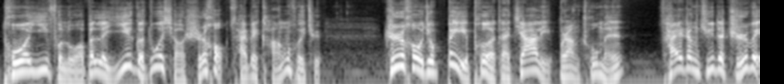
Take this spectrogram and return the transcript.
脱衣服裸奔了一个多小时后才被扛回去。之后就被迫在家里不让出门，财政局的职位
